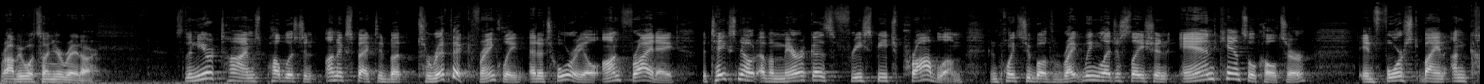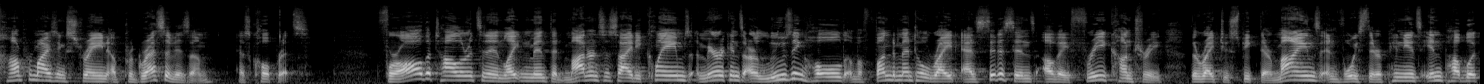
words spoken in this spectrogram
Robby, what's on your radar? So the New York Times published an unexpected but terrific, frankly, editorial on Friday that takes note of America's free speech problem and points to both right wing legislation and cancel culture enforced by an uncompromising strain of progressivism as culprits. For all the tolerance and enlightenment that modern society claims, Americans are losing hold of a fundamental right as citizens of a free country the right to speak their minds and voice their opinions in public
